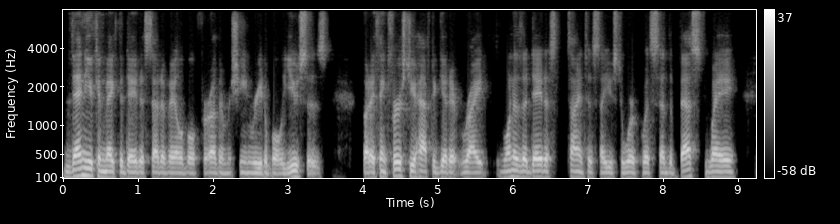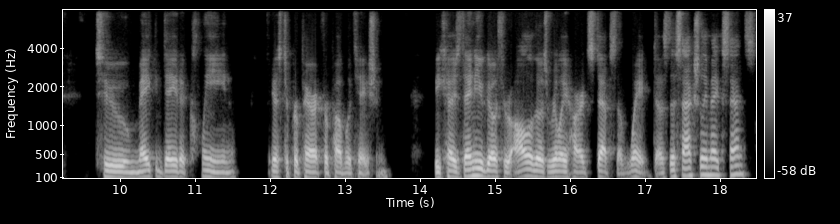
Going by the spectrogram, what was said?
then you can make the data set available for other machine readable uses. But I think first you have to get it right. One of the data scientists I used to work with said the best way to make data clean is to prepare it for publication. Because then you go through all of those really hard steps of wait does this actually make sense?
